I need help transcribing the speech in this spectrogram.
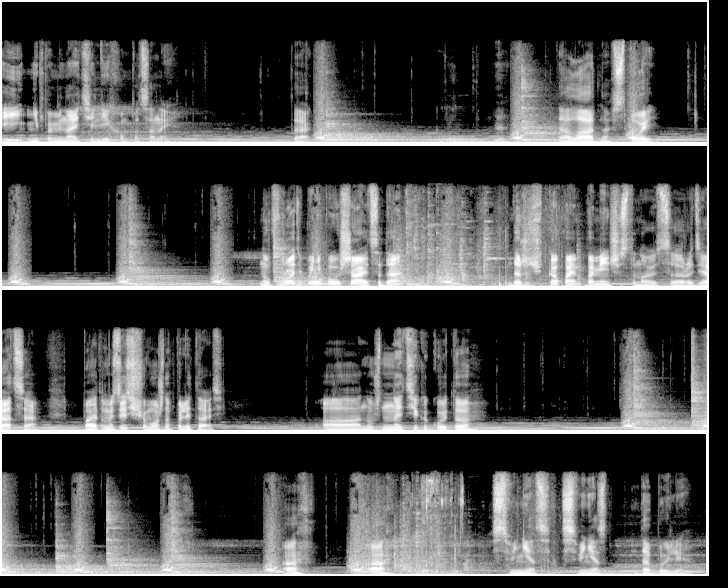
И не поминайте лихом, пацаны. Так. Да ладно, стой. Ну, вроде бы не повышается, да? Даже чутка поменьше становится радиация. Поэтому здесь еще можно полетать. А, нужно найти какой-то... А, а, свинец, свинец добыли.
